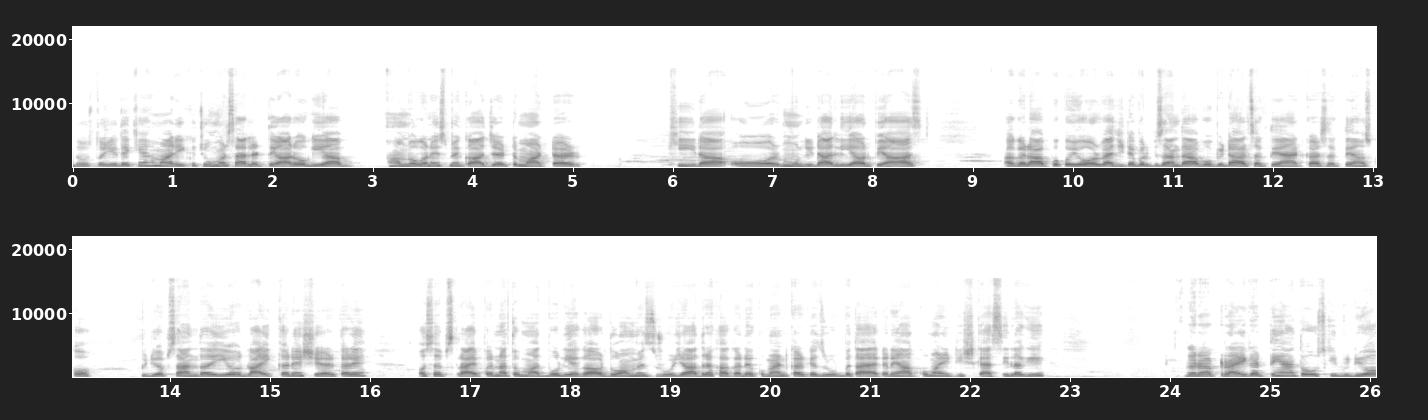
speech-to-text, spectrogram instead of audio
दोस्तों, ये देखें, हमारी कचूमर सैलड तैयार हो गया अब हम लोगों ने इसमें गाजर, टमाटर, खीरा और मूली डाल लिया और प्याज। अगर आपको कोई और वेजिटेबल पसंद है, आप वो भी डाल सकते हैं, ऐड कर सकते हैं उसको। वीडियो पसंद आई हो लाइक करें शेयर करें और सब्सक्राइब करना तो मत भूलिएगा और दुआ में ज़रूर याद रखा करें कमेंट करके ज़रूर बताया करें आपको हमारी डिश कैसी लगी। अगर आप ट्राई करते हैं तो उसकी वीडियो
